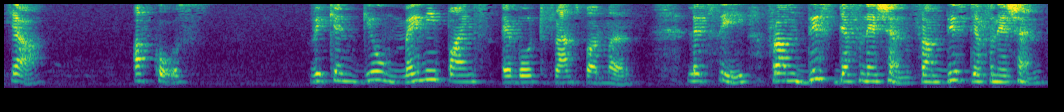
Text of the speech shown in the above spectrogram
Yeah of course we can give many points about transformer. Let's see from this definition from this definition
